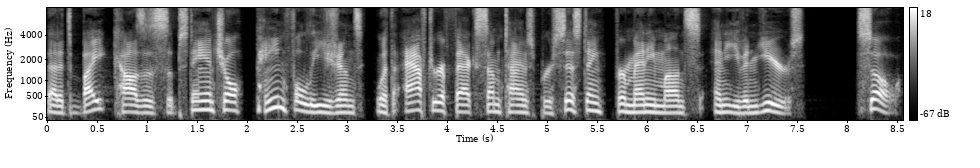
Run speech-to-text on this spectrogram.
that its bite causes substantial, painful lesions with after effects sometimes persisting for many months and even years. So,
